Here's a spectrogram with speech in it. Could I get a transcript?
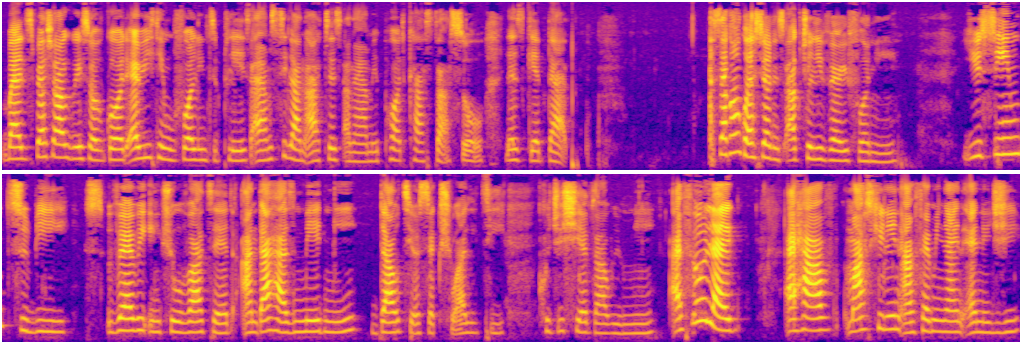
by the special grace of God, everything will fall into place. I am still an artist and I am a podcaster. So let's get that. A second question is actually very funny. You seem to be very introverted and that has made me doubt your sexuality. Could you share that with me? I feel like I have masculine and feminine energy,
